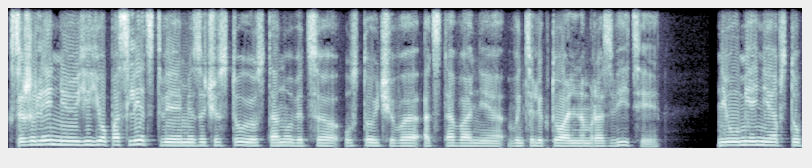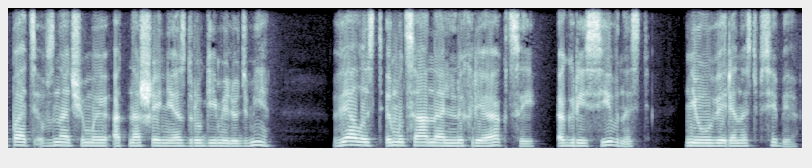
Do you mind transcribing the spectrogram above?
К сожалению, ее последствиями зачастую становится устойчивое отставание в интеллектуальном развитии – неумение вступать в значимые отношения с другими людьми, вялость эмоциональных реакций, агрессивность, неуверенность в себе.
